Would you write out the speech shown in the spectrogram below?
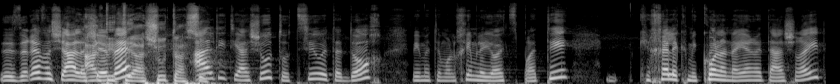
זה איזה רבע שעה לשבת. אל תתייאשו, תעשו. אל תתייאשו, תוציאו את הדוח, ואם אתם הולכים ליועץ פרטי, כחלק מכל הניירת האשראית,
